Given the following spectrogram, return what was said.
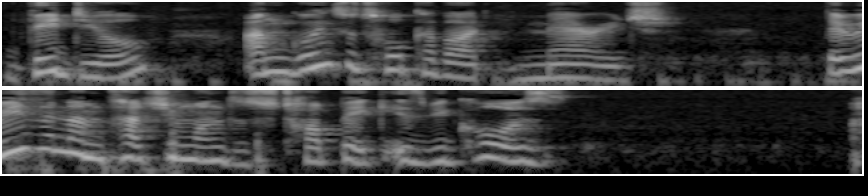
video, I'm going to talk about marriage. The reason I'm touching on this topic is because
